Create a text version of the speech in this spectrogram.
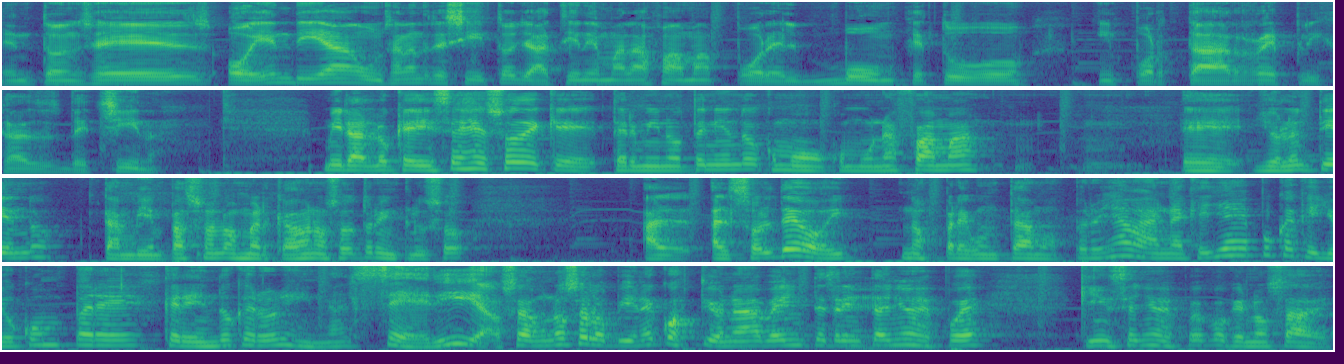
Entonces, hoy en día, un San Andresito ya tiene mala fama por el boom que tuvo importar réplicas de China. Mira, lo que dices es eso de que terminó teniendo como, como una fama, eh, yo lo entiendo, también pasó en los mercados nosotros, incluso al, al sol de hoy nos preguntamos, pero ya va, en aquella época que yo compré creyendo que era original, sería, o sea, uno se lo viene a cuestionar 20, 30 Sí. años después, 15 años después porque no sabe.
